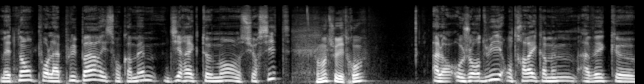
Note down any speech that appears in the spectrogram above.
Maintenant, pour la plupart, ils sont quand même directement sur site. Comment tu les trouves? Alors aujourd'hui, on travaille quand même avec euh,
